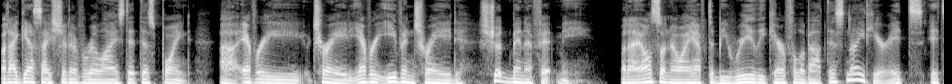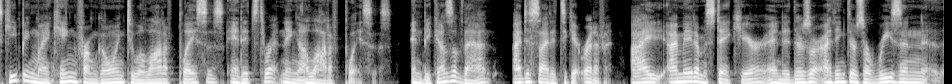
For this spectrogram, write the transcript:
But I guess I should have realized at this point, uh, every trade, every even trade should benefit me. But I also know I have to be really careful about this knight here. It's it's keeping my king from going to a lot of places and it's threatening a lot of places. And because of that, I decided to get rid of it. I, I made a mistake here, and there's a, I think there's a reason.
